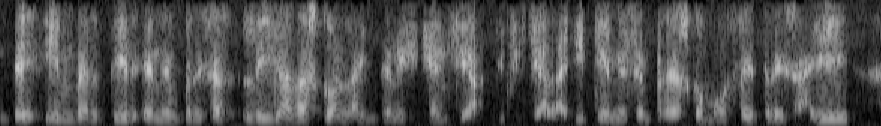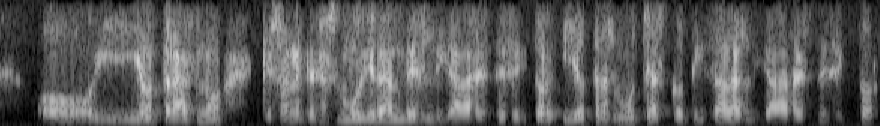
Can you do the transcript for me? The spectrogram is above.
de invertir en empresas ligadas con la inteligencia artificial. Allí tienes empresas como C3AI o, y otras, ¿no? Que son empresas muy grandes ligadas a este sector y otras muchas cotizadas ligadas a este sector,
